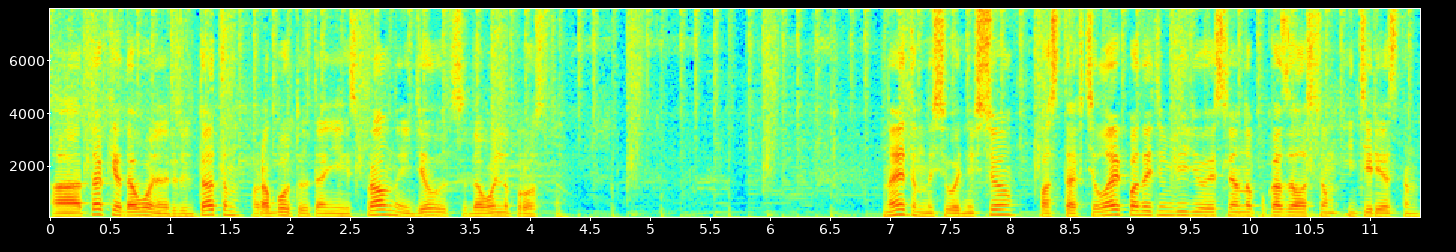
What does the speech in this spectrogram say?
А так я доволен результатом, работают они исправно и делаются довольно просто. На этом на сегодня все. Поставьте лайк под этим видео, если оно показалось вам интересным.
